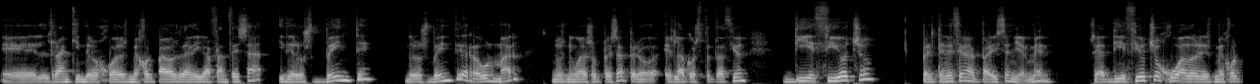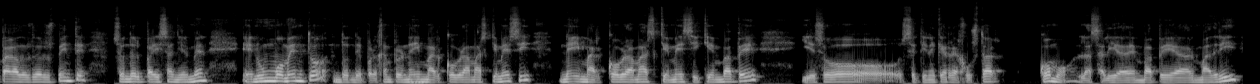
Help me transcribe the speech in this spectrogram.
el ranking de los jugadores mejor pagados de la liga francesa y de los 20, de los 20, Raúl Marc no es ninguna sorpresa, pero es la constatación, 18 pertenecen al Paris Saint Germain. O sea, 18 jugadores mejor pagados de los 20 son del Paris Saint Germain en un momento en donde, por ejemplo, Neymar cobra más que Messi, Neymar cobra más que Messi que Mbappé y eso se tiene que reajustar. ¿Cómo? La salida de Mbappé al Madrid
